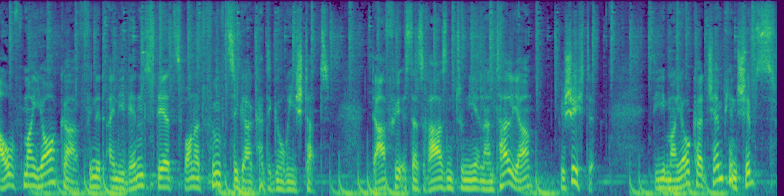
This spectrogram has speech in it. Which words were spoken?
Auf Mallorca findet ein Event der 250er Kategorie statt. Dafür ist das Rasenturnier in Antalya Geschichte. Die Mallorca Championships,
